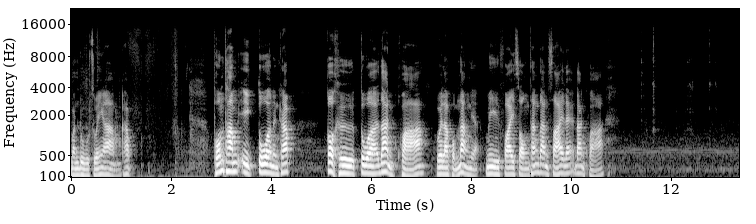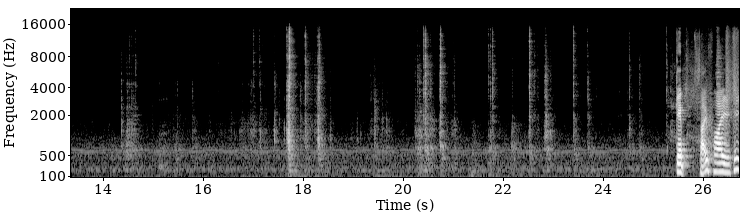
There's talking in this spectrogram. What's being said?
มันดูสวยงามครับ ผมทำอีกตัวหนึ่งครับ ก็คือตัวด้านขวา เวลาผมนั่งเนี่ยมีไฟส่องทั้งด้านซ้ายและด้านขวา เก็บสายไฟที่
